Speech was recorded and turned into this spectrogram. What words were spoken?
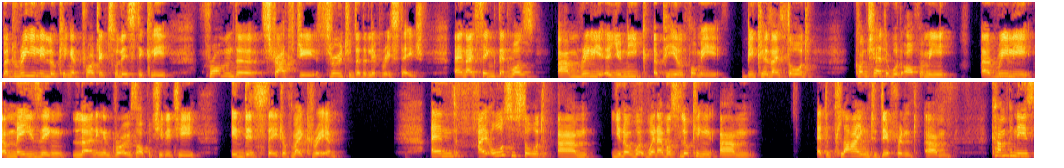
but really looking at projects holistically from the strategy through to the delivery stage. And I think that was um, really a unique appeal for me because I thought Concerto would offer me a really amazing learning and growth opportunity in this stage of my career. And I also thought, um, you know, when I was looking um, at applying to different um, companies,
